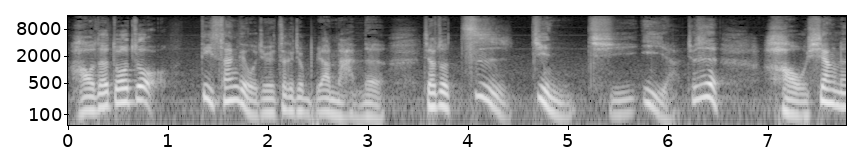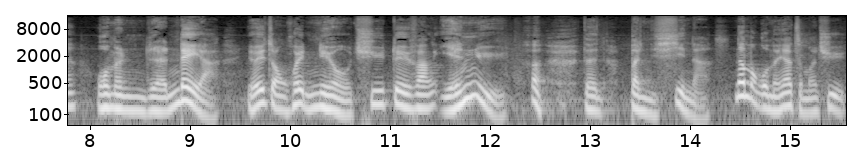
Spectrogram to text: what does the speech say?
好的多做。第三个，我觉得这个就比较难了，叫做自尽其意啊，就是好像呢，我们人类啊。有一种会扭曲对方言语 的本性啊，那么我们要怎么去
